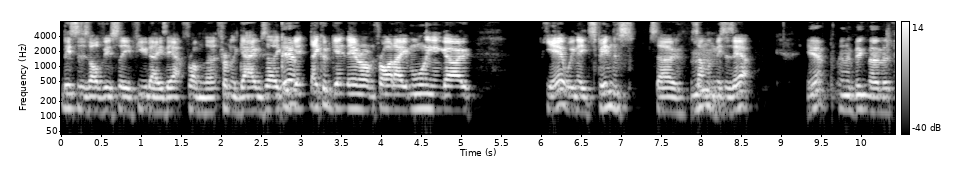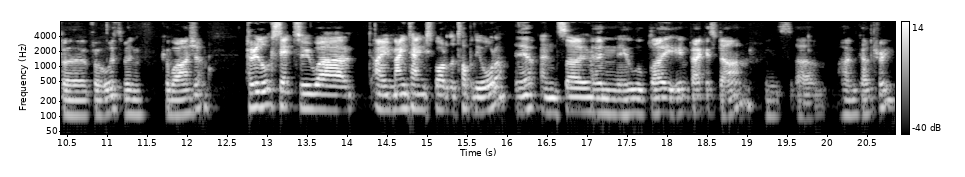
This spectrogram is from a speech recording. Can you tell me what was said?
This is obviously a few days out from the from the game, so they could get they could get there on Friday morning and go, yeah, we need spins. So someone Mm. misses out. Yeah, and a big moment for for Usman Khawaja. Who looks set to uh, I mean, maintain his spot at the top of the order, Yeah, and so and he will play in Pakistan, his um, home country.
